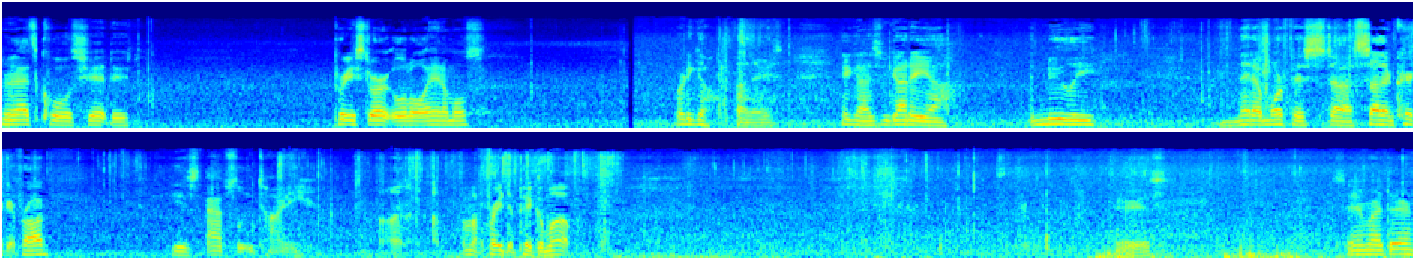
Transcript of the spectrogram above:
That's cool as shit, dude. Prehistoric little animals. Where'd he go? Oh, there he is. Hey guys, we got a, uh, a newly metamorphosed uh, southern cricket frog. He is absolutely tiny. I'm afraid to pick him up. There he is. See him right there?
